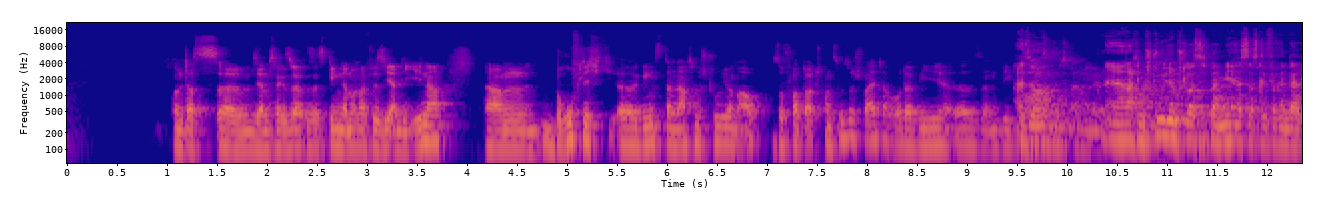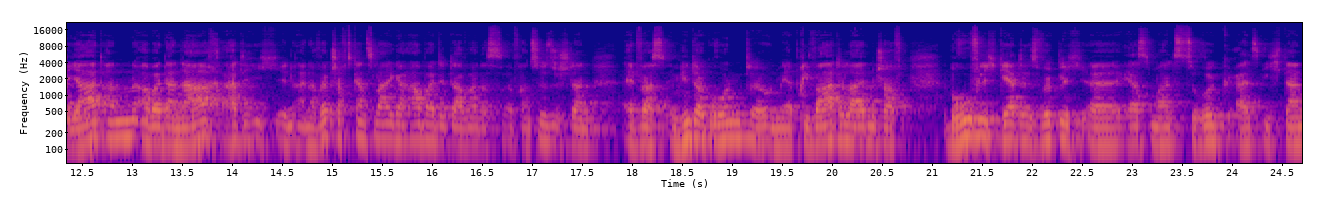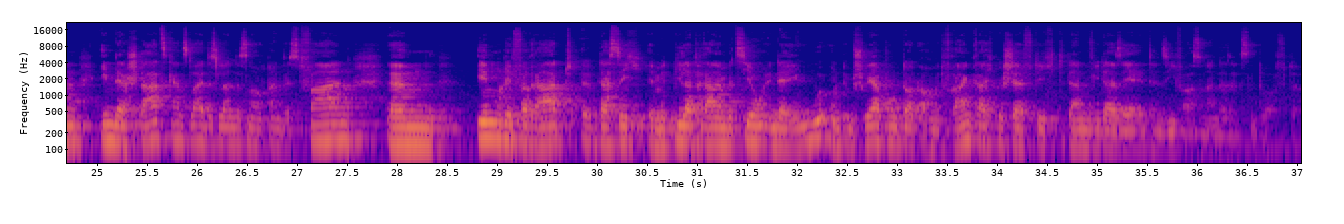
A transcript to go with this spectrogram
Und das, äh, Sie haben es ja gesagt, es ging dann nochmal für Sie an die ENA. Ähm, beruflich äh, ging es dann nach dem Studium auch sofort Deutsch-Französisch weiter oder wie äh, sind wie Also nach dem Studium schloss sich bei mir erst das Referendariat an, aber danach hatte ich in einer Wirtschaftskanzlei gearbeitet. Da war das äh, Französisch dann etwas im Hintergrund äh, und mehr private Leidenschaft. Beruflich kehrte es wirklich äh, erstmals zurück, als ich dann in der Staatskanzlei des Landes Nordrhein-Westfalen ähm, im Referat, äh, das sich mit bilateralen Beziehungen in der EU und im Schwerpunkt dort auch mit Frankreich beschäftigt, dann wieder sehr intensiv auseinandersetzen durfte.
